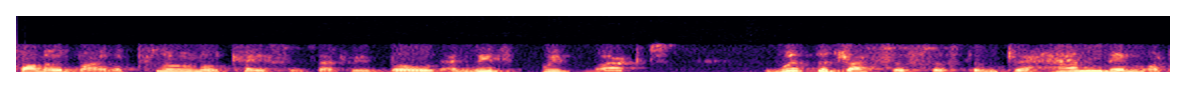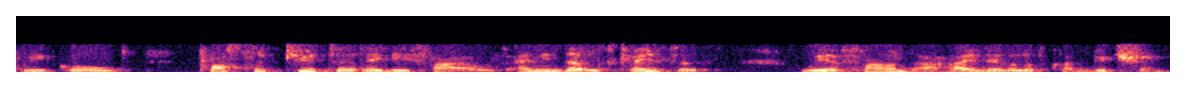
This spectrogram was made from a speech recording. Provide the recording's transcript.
followed by the criminal cases that we build. And we've, we've worked with the justice system to hand them what we called prosecutor ready files. And in those cases, we have found a high level of conviction.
